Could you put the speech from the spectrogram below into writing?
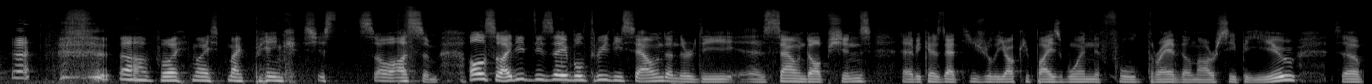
oh boy, my, my ping is just so awesome. Also, I did disable 3D sound under the uh, sound options uh, because that usually occupies one full thread on our CPU. So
